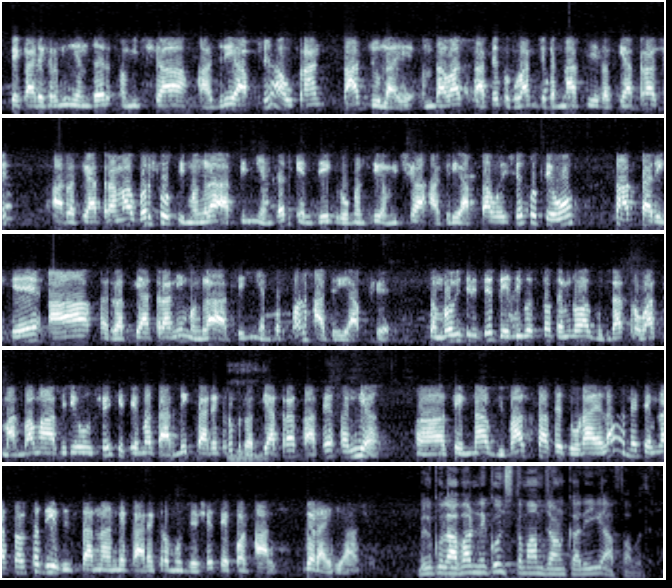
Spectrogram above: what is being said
તે કાર્યક્રમની અંદર અમિત શાહ હાજરી આપશે. આ ઉપરાંત સાત જુલાઈએ અમદાવાદ ખાતે ભગવાન જગન્નાથની રથયાત્રા છે. આ રથયાત્રામાં વર્ષોથી મંગળા આરતીની અંદર કેન્દ્રીય ગૃહમંત્રી અમિત શાહ હાજરી આપતા હોય છે. તો તેઓ સાત તારીખે આ રથયાત્રાની મંગળા આરતીની અંદર પણ હાજરી આપશે. સંભવિત રીતે બે દિવસનો તેમનો આ ગુજરાત પ્રવાસ માનવામાં આવી રહ્યો છે કે તેમાં ધાર્મિક કાર્યક્રમ, રથયાત્રા સાથે અન્ય તેમના વિભાગ સાથે જોડાયેલા અને તેમના સંસદીય વિસ્તારના અન્ય કાર્યક્રમો જે છે તે પણ હાલ ગળાઈ રહ્યા છે. બિલકુલ આભાર નિકુંજ. તમામ જાણકારી આપવા બદલ.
